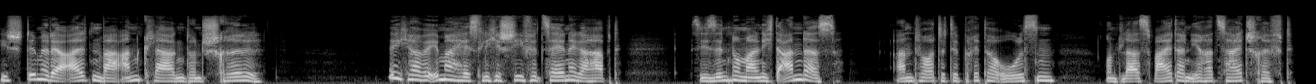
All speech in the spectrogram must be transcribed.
Die Stimme der Alten war anklagend und schrill. Ich habe immer hässliche schiefe Zähne gehabt. Sie sind nun mal nicht anders, antwortete Britta Olsen und las weiter in ihrer Zeitschrift.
